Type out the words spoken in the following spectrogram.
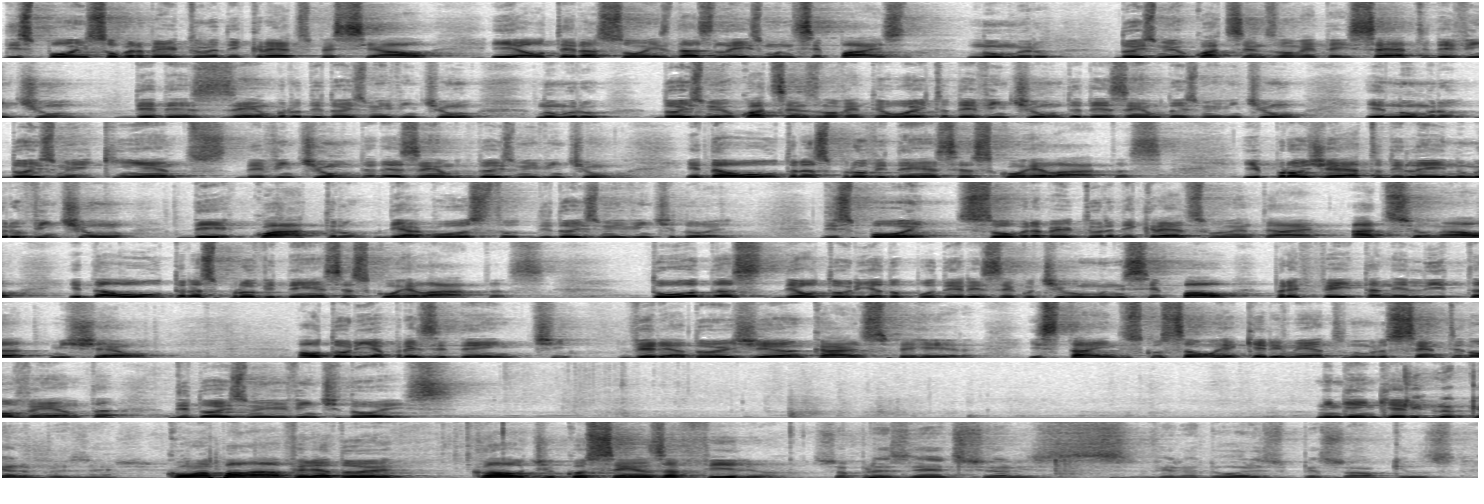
dispõe sobre abertura de crédito especial e alterações das leis municipais, número 2497, de 21 de dezembro de 2021, número 2498, de 21 de dezembro de 2021, e número 2500, de 21 de dezembro de 2021, e da outras providências correlatas. E projeto de lei número 21, de 4 de agosto de 2022. Dispõe sobre abertura de crédito suplementar adicional e da outras providências correlatas, todas de autoria do Poder Executivo Municipal, prefeita Nelita Michel. Autoria presidente vereador Jean Carlos Ferreira. Está em discussão o requerimento número 190 de 2022. Ninguém quer. Eu quero, presidente. Com a palavra, vereador Cláudio Cossenza Filho. Senhor presidente, senhores vereadores, o pessoal que nos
